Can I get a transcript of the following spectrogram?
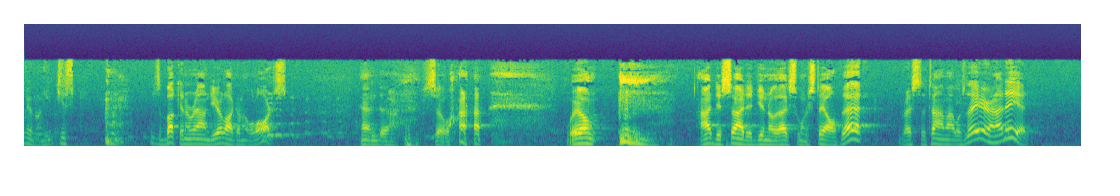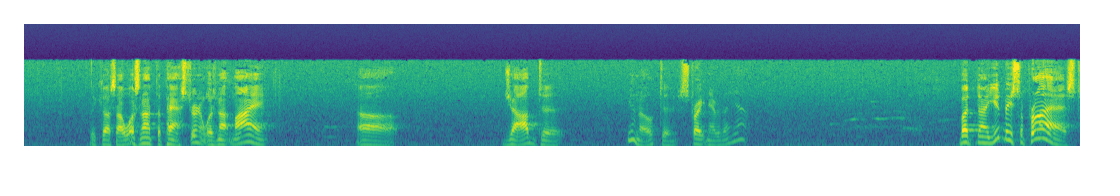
You know, he just he's bucking around here like an old horse. And uh, so, well, I decided, you know, I just want to stay off that. The rest of the time I was there, and I did. Because I was not the pastor, and it was not my uh, job to, you know, to straighten everything out. But uh, you'd be surprised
